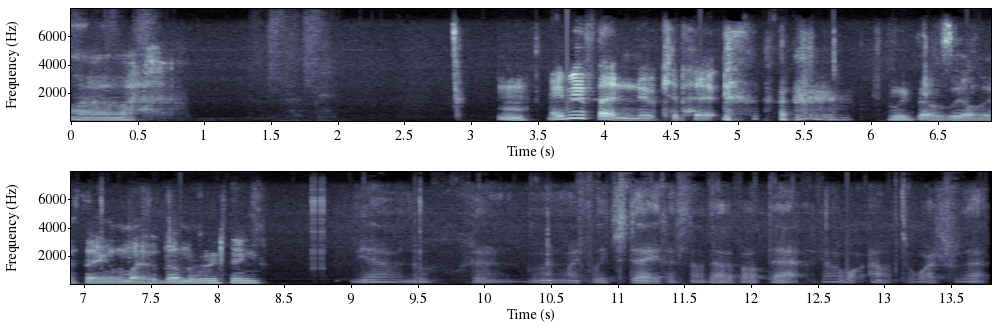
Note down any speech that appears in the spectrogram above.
Uh, hmm, maybe if that nuke had hit. I think that was the only thing that might have done anything. Yeah, no, couldn't ruin my fleet's day. There's no doubt about that. I gotta, wa- I have to watch for that.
